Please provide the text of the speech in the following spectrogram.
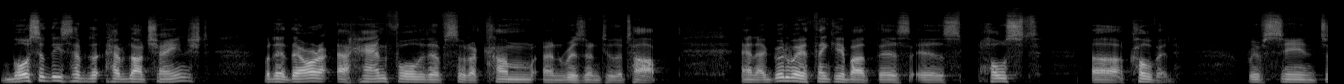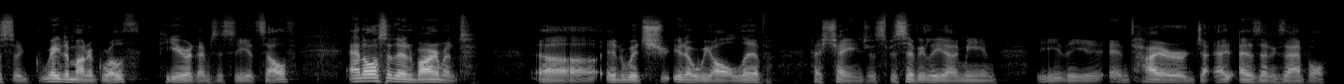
most of these have, have not changed, but there are a handful that have sort of come and risen to the top. And a good way of thinking about this is post uh, COVID. We've seen just a great amount of growth here at MCC itself, and also the environment uh, in which you know we all live has changed. And specifically, I mean the the entire, as an example,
